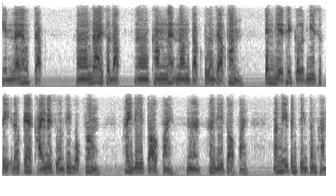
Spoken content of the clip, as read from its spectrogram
เห็นแล้วจักได้สดับคำแนะนำตักเตือนจากท่าน เป็นเหตุให้เกิดมีสติแล้วแก้ไขในส่วนที่บกพร่องให้ดีต่อไปนะให้ดีต่อไป อันนี้เป็นสิ่งสำคัญ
